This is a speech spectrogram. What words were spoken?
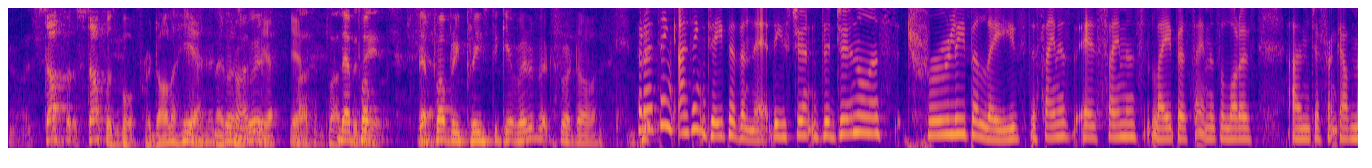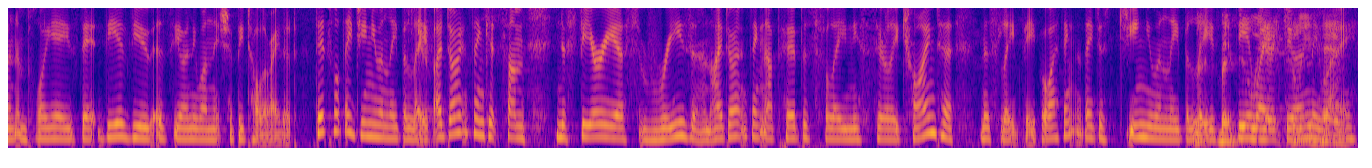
No, it's- Stuff stuff was bought for a dollar. Yeah, that's that's, right. Yeah, yeah. Plus, plus they're, the prob- debts. they're Yeah. probably pleased to get rid of it for a dollar. But I think I think deeper than that. These the journalists truly believe the same as, as same as Labor, same as a lot of um, different government employees that their view is the only one that should be tolerated. That's what they genuinely believe. I don't think it's some nefarious reason. I don't think they're purposefully necessarily trying to mislead people. I think that they just genuinely believe that their way is the only have- way.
